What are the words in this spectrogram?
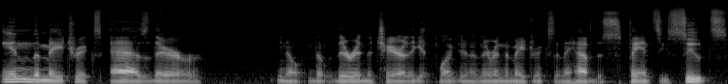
in the Matrix as they're, you know, the, they're in the chair, they get plugged in and they're in the Matrix and they have this fancy suits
